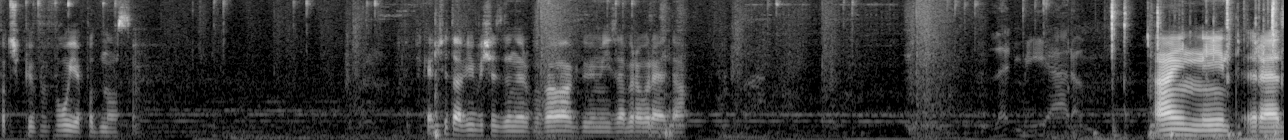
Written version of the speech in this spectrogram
Po podśpiewuję pod nosem. Ciekawe, czy ta Wi by się zdenerwowała, gdybym jej zabrał Reda. I need red.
